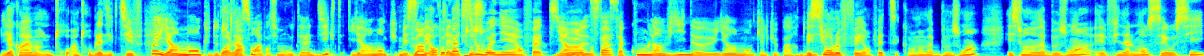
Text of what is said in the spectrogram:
il y a quand même une trou- un trouble addictif. Oui, il y a un manque. De Voilà. toute façon, à partir du moment où tu es addict, il y a un manque. Mais, Peu mais on importe peut pas tout soigner en fait. Il y a Euh, un- on peut ça, pas. ça comble un vide, euh, il y a un manque quelque part. Mais si on euh, le fait, en fait, c'est qu'on en a besoin. Et si on en a besoin, et finalement, c'est aussi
